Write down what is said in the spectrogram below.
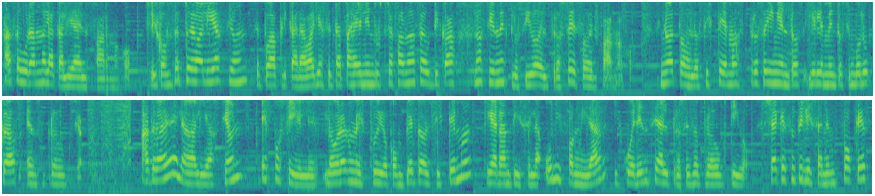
asegurando la calidad del fármaco. El concepto de validación se puede aplicar a varias etapas de la industria farmacéutica, no siendo exclusivo del proceso del fármaco, sino a todos los sistemas, procedimientos y elementos involucrados en su producción. A través de la validación es posible lograr un estudio completo del sistema que garantice la uniformidad y coherencia del proceso productivo, ya que se utilizan enfoques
